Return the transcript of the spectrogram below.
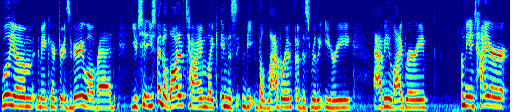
William the main character is very well read. You t- you spend a lot of time like in this the the labyrinth of this really eerie Abbey Library. And the entire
